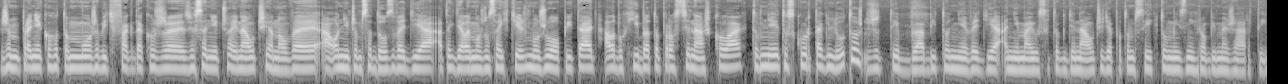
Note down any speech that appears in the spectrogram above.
že pre niekoho to môže byť fakt akože, že sa niečo aj naučia nové a o ničom sa dozvedia a tak ďalej, možno sa ich tiež môžu opýtať, alebo chýba to proste na školách. To mne je to skôr tak ľúto, že tie baby to nevedia a nemajú sa to kde naučiť a potom si tu my z nich robíme žarty.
